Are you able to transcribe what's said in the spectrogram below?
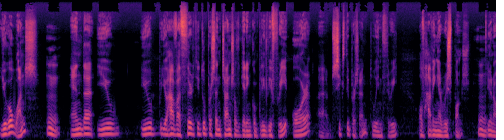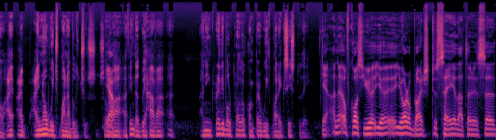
you go once and uh, you you you have a 32% chance of getting completely free, or uh, 60%, two in three, of having a response. You know, I, I I know which one I will choose. So Yeah. uh, I think that we have a, a an incredible product compared with what exists today. Yeah, and of course you you you are obliged to say that there is a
